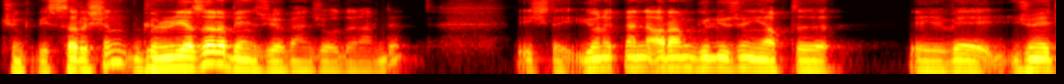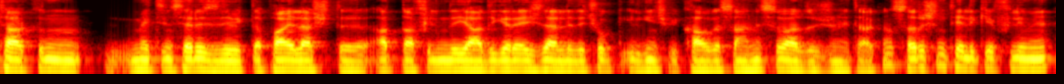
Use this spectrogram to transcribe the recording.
Çünkü bir sarışın gönül yazara benziyor bence o dönemde işte yönetmenle Aram Gülyüz'ün yaptığı e, ve Cüneyt Arkın'ın Metin Serez ile birlikte paylaştığı hatta filmde Yadigar Ejder'le de çok ilginç bir kavga sahnesi vardı Cüneyt Arkın. Sarışın Tehlike filmi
